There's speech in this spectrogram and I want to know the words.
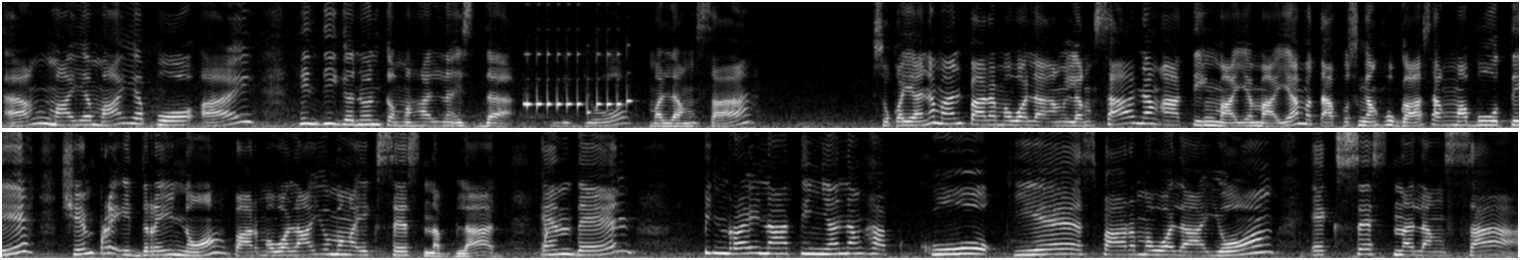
ang maya-maya po ay hindi ganun kamahal na isda. Medyo malangsa, So kaya naman para mawala ang langsa ng ating maya-maya matapos ngang hugasang mabuti, syempre i-drain no para mawala yung mga excess na blood. And then pinray natin yan ng half cook. Yes, para mawala yung excess na langsa.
